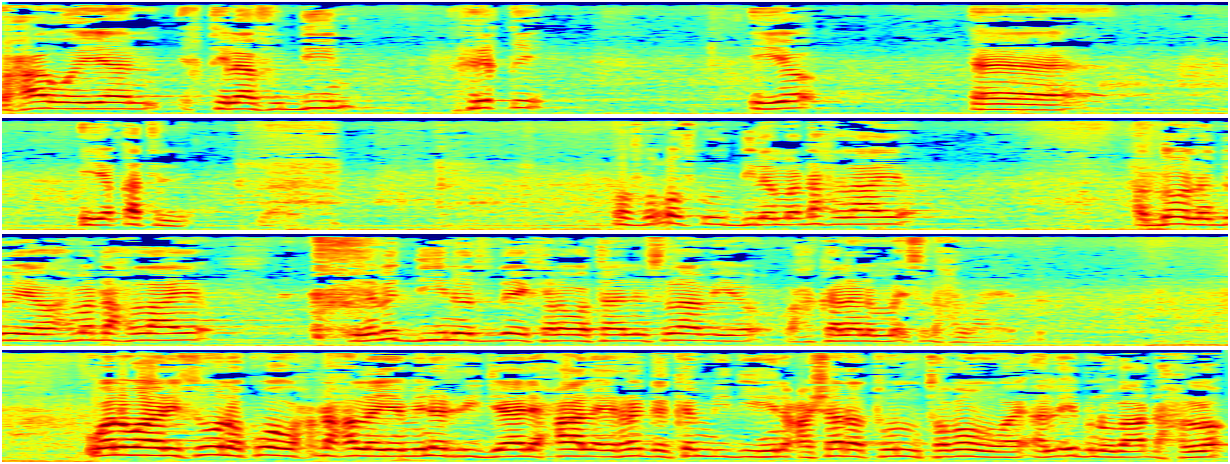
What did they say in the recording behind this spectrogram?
waxaa weeyaan ikhtilaafu diin riqi iyo iyo qatli qofka qofka uu dila ma dhaxlaayo addoon hadduu yahay wax ma dhaxlaayo laba diinood hadday kala wataan islaam iyo wax kalena ma isdhexlaayo waalwaarihuuna kuwa wax dhaxlaya min alrijaali xaal ay ragga ka mid yihiin casharatun toban waay alibnu baa dhaxlo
